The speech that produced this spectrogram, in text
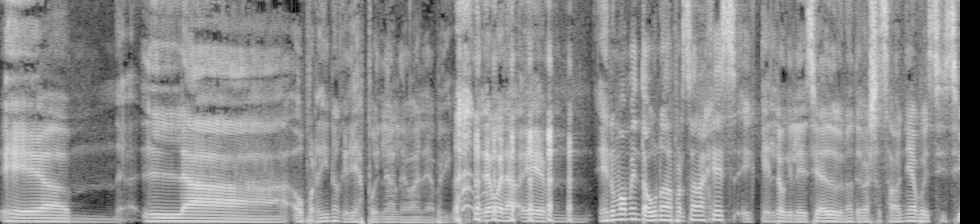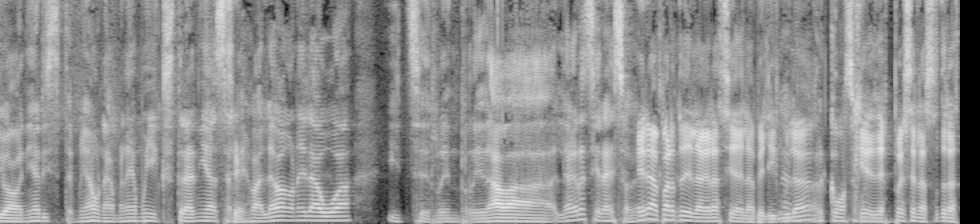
Eh, um, la. O por ahí no quería spoilerle, vale, la película. Pero bueno, eh, en un momento a uno de los personajes, eh, que es lo que le decía a Edu, que no te vayas a bañar, pues sí se iba a bañar y se terminaba de una manera muy extraña, se Sí. resbalaba con el agua y se reenredaba. La gracia era eso. Era parte de la gracia de la Claro, a película, ver cómo se que movía. después en las otras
